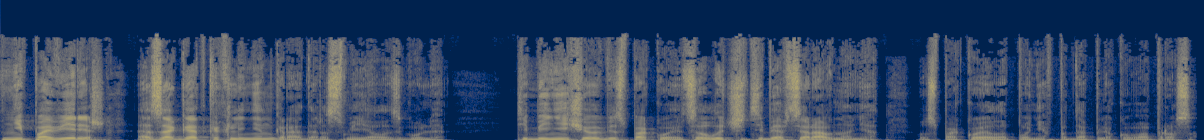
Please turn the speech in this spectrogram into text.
«Не поверишь, о загадках Ленинграда», — рассмеялась Гуля. «Тебе нечего беспокоиться, лучше тебя все равно нет», — успокоила, поняв подоплеку вопроса.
